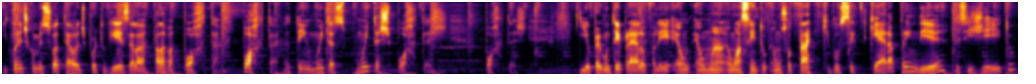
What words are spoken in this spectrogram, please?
E quando a gente começou a ter aula de português, ela falava porta, porta. Eu tenho muitas, muitas portas, portas. E eu perguntei para ela, eu falei, é um, é, uma, é um acento, é um sotaque que você quer aprender desse jeito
